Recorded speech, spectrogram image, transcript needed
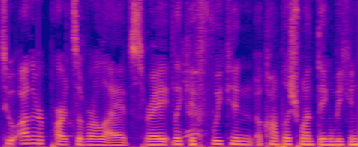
to other parts of our lives, right? Like yes. if we can accomplish one thing, we can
